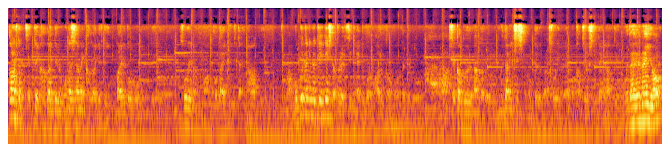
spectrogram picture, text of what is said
他の人も絶対抱えてる同じ悩み抱えてる人いっぱいいると思うんでそういうのにまあ答えていきたいなってまあ、僕なりの経験しかとりあえずできないところもあるとは思うまあ、せっかくなんだろう無駄に知識持ってるからそういうのやっぱ活用していきたいなっていう無駄じゃないよ。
